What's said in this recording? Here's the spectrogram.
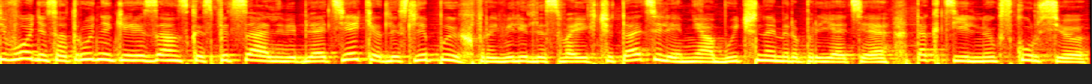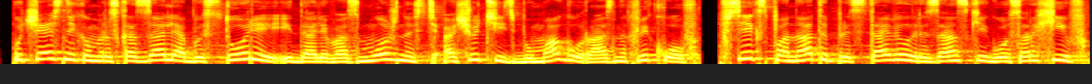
Сегодня сотрудники Рязанской специальной библиотеки для слепых провели для своих читателей необычное мероприятие – тактильную экскурсию. Участникам рассказали об истории и дали возможность ощутить бумагу разных веков. Все экспонаты представил Рязанский госархив.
